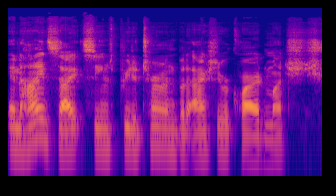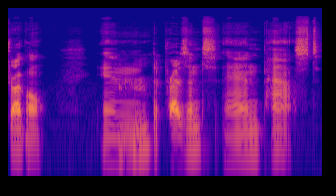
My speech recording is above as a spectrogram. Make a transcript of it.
in hindsight seems predetermined but actually required much struggle in Mhm. the present and past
